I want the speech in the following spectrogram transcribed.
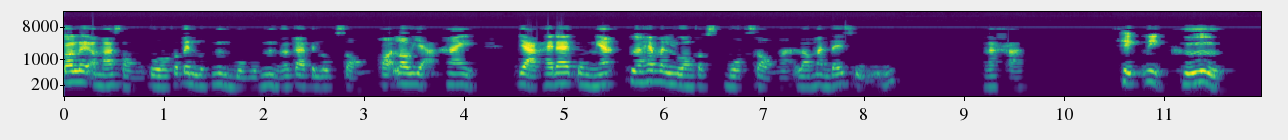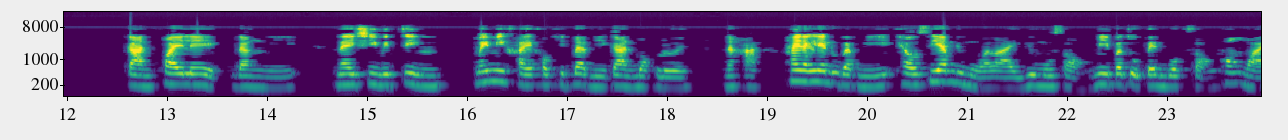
ก็เลยเอามาสองตัวก็เป็นลบหนึ่งบวกลบหนึ่งก็กลายเป็นลบสองเพราะเราอยากให้อยากให้ได้ตรงเนี้ย เพื่อให้มันรวมกับบวกสองอะแล้วมันได้ศูนย์นะคะ เทคนิคคือ การไขว้เลขดังนี้ ในชีวิตจริง ไม่มีใครเขาคิดแบบนี้การบอกเลยนะคะ ให้นักเรียนดูแบบนี้แคลเซียมอยู่หมู่อะไรอยู่หมู่สองมีประจุเป็นบวกสองท่องไว้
